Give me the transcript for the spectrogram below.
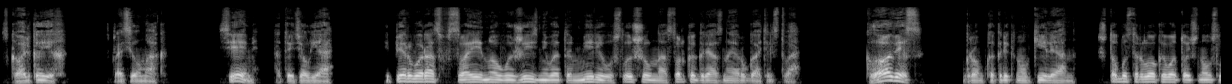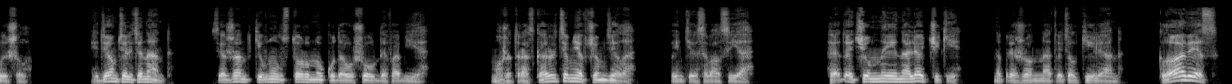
«Сколько их?» — спросил маг. «Семь», — ответил я, и первый раз в своей новой жизни в этом мире услышал настолько грязное ругательство. «Кловис!» — громко крикнул Килиан, чтобы стрелок его точно услышал. «Идемте, лейтенант!» Сержант кивнул в сторону, куда ушел де Фабье. «Может, расскажете мне, в чем дело?» — поинтересовался я. «Это чумные налетчики», — напряженно ответил Килиан. «Кловис!»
